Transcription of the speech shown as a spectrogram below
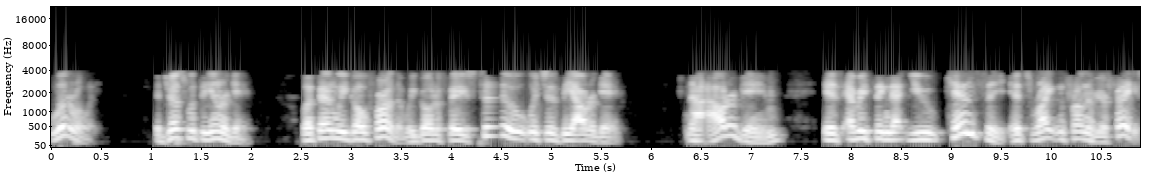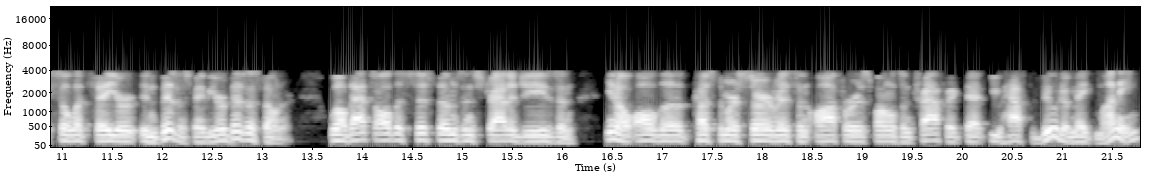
literally, just with the inner game. But then we go further. We go to phase two, which is the outer game. Now, outer game is everything that you can see. It's right in front of your face. So let's say you're in business. Maybe you're a business owner. Well, that's all the systems and strategies and, you know, all the customer service and offers, funnels and traffic that you have to do to make money.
